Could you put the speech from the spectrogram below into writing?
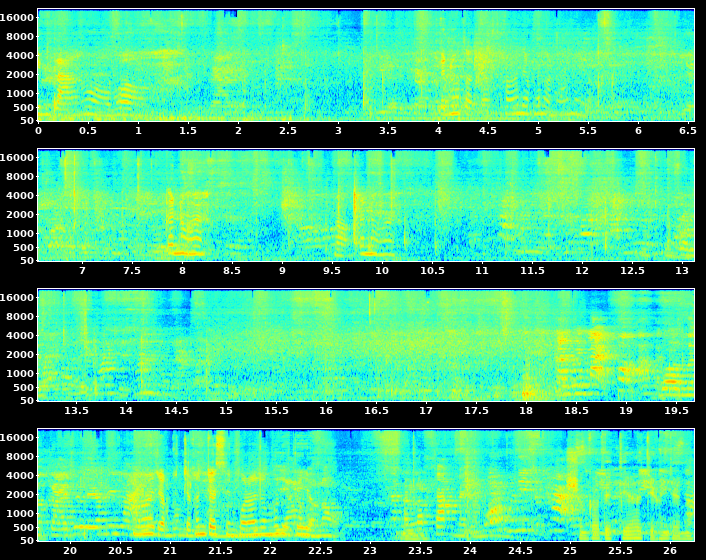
อิ่มปลาห่อพอเป็นห้องตัดกับห้องยังห้องนอนห้องไหนก็นอนอ่ะนอนก็นอนอ่ะ nó chẳng chẳng cần chơi xin phone nó chẳng có thể chơi được chẳng có thể chơi chỉ cần chơi nó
